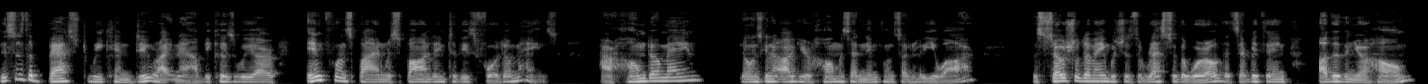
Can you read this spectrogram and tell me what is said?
This is the best we can do right now because we are influenced by and responding to these four domains. Our home domain, no one's going to argue your home has had an influence on who you are. The social domain, which is the rest of the world, that's everything other than your home.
